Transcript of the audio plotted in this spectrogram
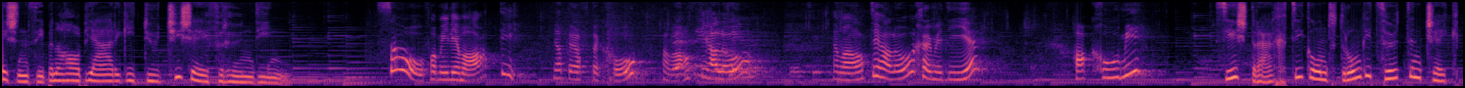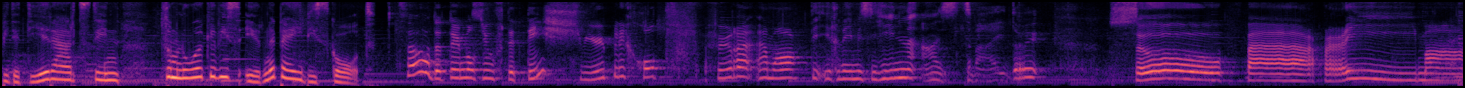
ist eine siebeneinhalbjährige deutsche Schäferhündin. So, Familie Marti, ihr dürft kommen. Herr Marti, hallo. Herr Marti, hallo, kommen die? Hakumi. Sie ist trächtig und darum gibt es heute einen Check bei der Tierärztin, um zu schauen, wie es ihren Babys geht. So, dann tun wir sie auf den Tisch, wie üblich, Kopf führen, Herr Marti. Ich nehme sie hin. Eins, zwei, drei. Super, prima.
